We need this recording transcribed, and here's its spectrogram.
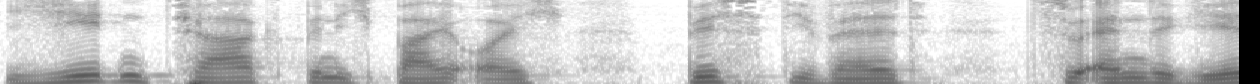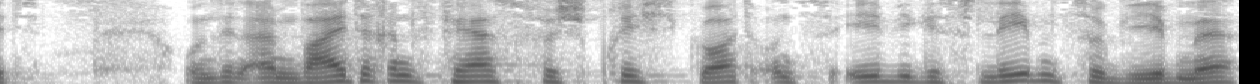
Jeden Tag bin ich bei euch, bis die Welt zu Ende geht. Und in einem weiteren Vers verspricht Gott, uns ewiges Leben zu geben.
